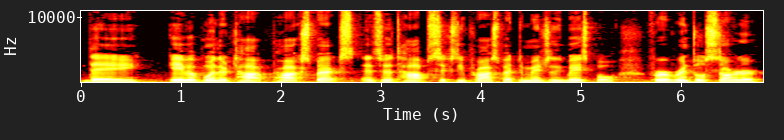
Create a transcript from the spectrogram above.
they gave up one of their top prospects. It's a top 60 prospect in Major League Baseball for a rental starter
